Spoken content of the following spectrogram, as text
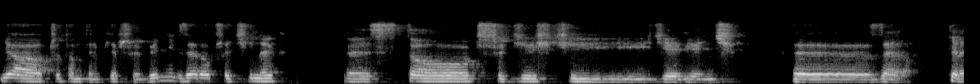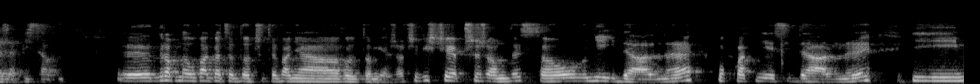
Ja czytam ten pierwszy wynik 0,139,0. Tyle zapisałem. E, Drobna uwaga co do czytywania woltomierza. Oczywiście przyrządy są nieidealne, układ nie jest idealny i,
